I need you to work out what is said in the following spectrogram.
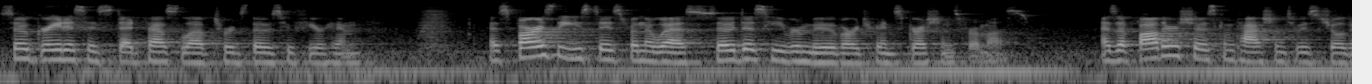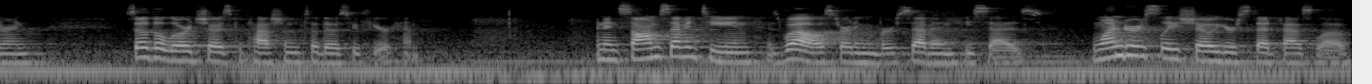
so great is his steadfast love towards those who fear him. As far as the east is from the west, so does he remove our transgressions from us. As a father shows compassion to his children, so the Lord shows compassion to those who fear him. And in Psalm 17 as well, starting in verse 7, he says, Wondrously show your steadfast love,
